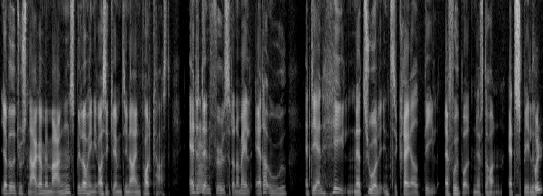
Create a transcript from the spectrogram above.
jeg ved, at du snakker med mange spilafhængige, også igennem din egen podcast. Er det mm. den følelse, der normalt er derude, at det er en helt naturlig integreret del af fodbolden efterhånden, at spille? Fuld,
